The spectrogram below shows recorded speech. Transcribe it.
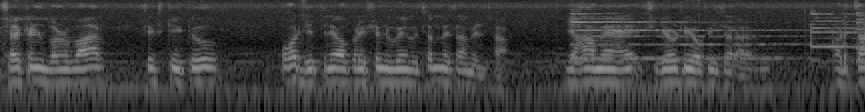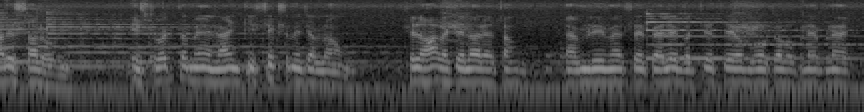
सेकंड वर्ल्ड वार 62 और जितने ऑपरेशन हुए, मैं सब में शामिल था। यहाँ मैं सिक्योरिटी ऑफिसर आया हूँ। अड़तालीस साल हो गई इस वक्त मैं 96 में चल रहा हूँ। फ़िलहाल अकेला रहता हूँ। फैमिली में से पहले बच्चे थे और वो सब अपने अपने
